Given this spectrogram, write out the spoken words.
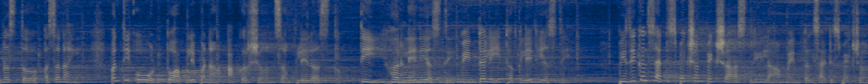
नसतं असं नाही पण ती ओढ तो आपलेपणा आकर्षण संपलेलं असतं. ती हरलेली असते मेंटली थकलेली असते. फिजिकल सॅटिस्फॅक्शनपेक्षा स्त्रीला मेंटल सॅटिस्फॅक्शन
